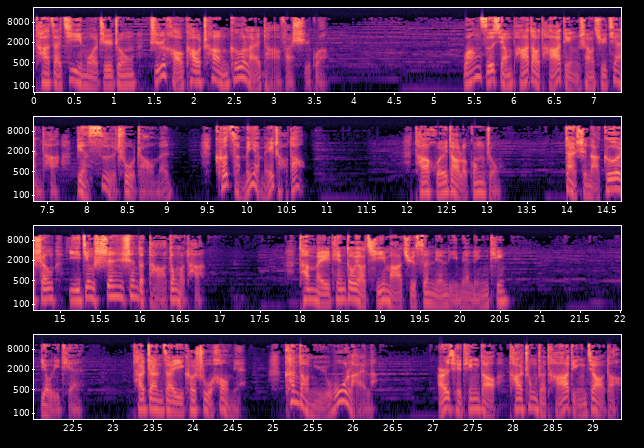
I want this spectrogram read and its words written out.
她在寂寞之中，只好靠唱歌来打发时光。王子想爬到塔顶上去见她，便四处找门，可怎么也没找到。他回到了宫中，但是那歌声已经深深的打动了他。他每天都要骑马去森林里面聆听，有一天，他站在一棵树后面，看到女巫来了，而且听到她冲着塔顶叫道：“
